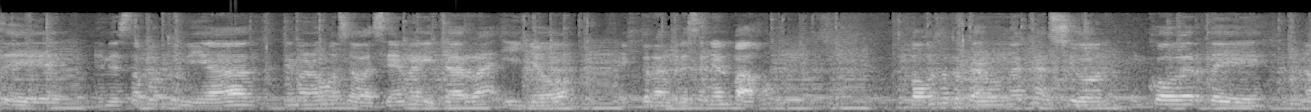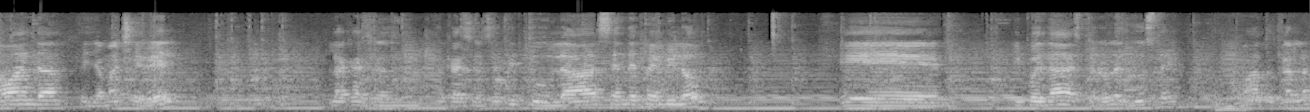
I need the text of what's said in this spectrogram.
eh, en esta oportunidad mi hermano Juan Sebastián en la guitarra y yo, Héctor Andrés en el bajo, vamos a tocar una canción, un cover de una banda que se llama Chevel. La canción, la canción se titula Send the Pain Below. Eh, y pues nada, espero les guste. Vamos a tocarla.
